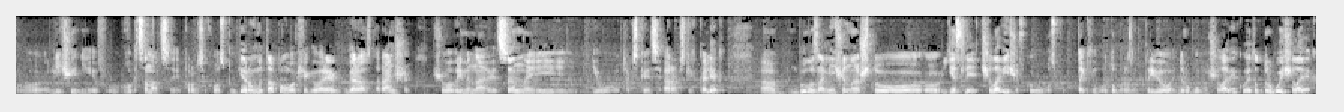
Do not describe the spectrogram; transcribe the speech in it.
в лечении, в вакцинации против оспы. Первым этапом, вообще говоря, гораздо раньше, еще во времена Авиценны и его, так сказать, арабских коллег, было замечено, что э, если человеческую оспу таким вот образом прививать другому человеку, этот другой человек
